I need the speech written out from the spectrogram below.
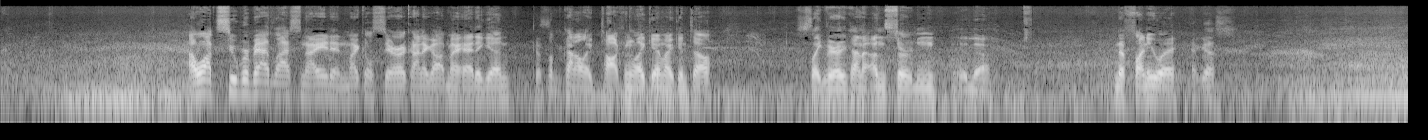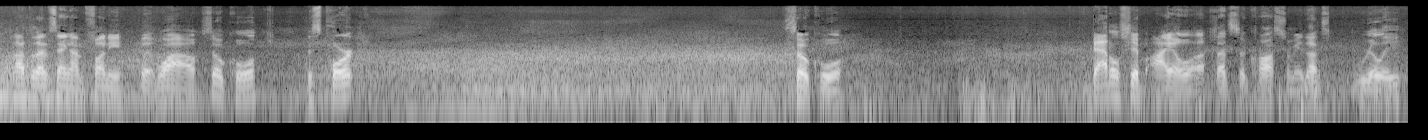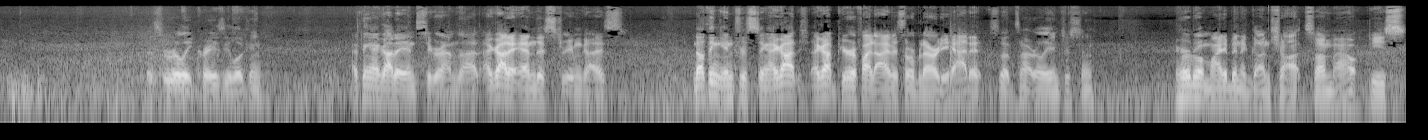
I watched Superbad last night and Michael Cera kind of got in my head again because I'm kind of like talking like him, I can tell. It's like very kind of uncertain and uh, in a funny way, I guess. Not that I'm saying I'm funny, but wow, so cool. This port. So cool. Battleship Iowa, that's across from me. That's really, that's really crazy looking. I think I gotta Instagram that. I gotta end this stream, guys. Nothing interesting. I got I got purified Ivysaur, but I already had it, so that's not really interesting. Heard what might have been a gunshot, so I'm out. Peace.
